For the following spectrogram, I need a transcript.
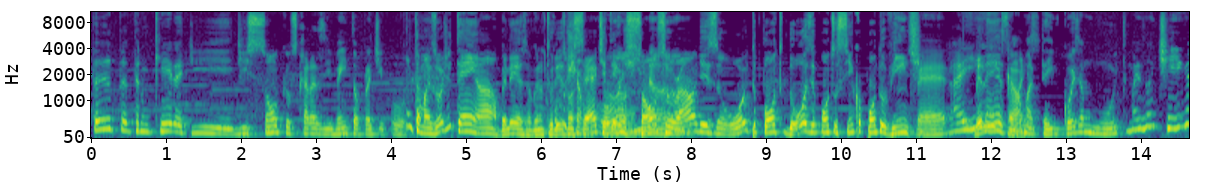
tanta tranqueira de, de som que os caras inventam pra tipo. Então, mas hoje tem, ah, beleza, o Gran Turismo chama? 7 tem o Hoje som não. surrounds 8.12.5.20. Pera aí. Beleza, Calma, mas- tem coisa muito mais antiga,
